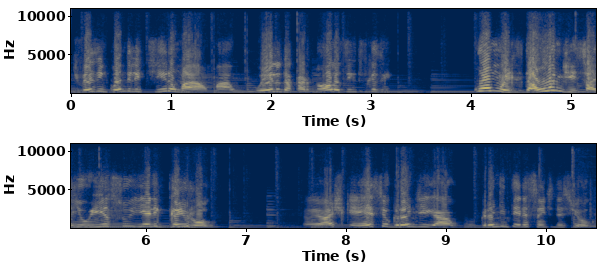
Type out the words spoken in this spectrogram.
de vez em quando, ele tira uma, uma, um coelho da cartola, assim, que fica assim, como ele, da onde saiu isso e ele ganha o jogo. Eu acho que esse é o grande, o grande interessante desse jogo.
